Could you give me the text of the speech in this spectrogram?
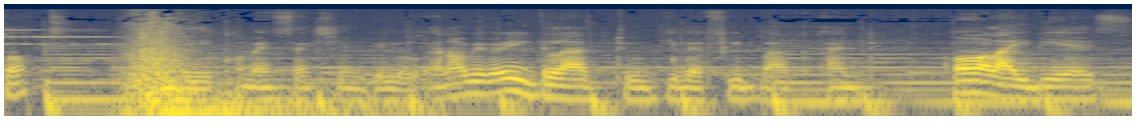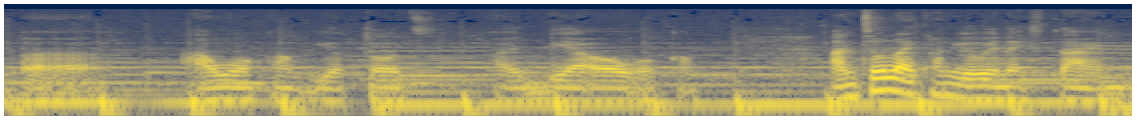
thoughts in the comment section below. And i'll be very glad to give a feedback and all ideas uh, are welcome. Your thoughts uh, they are all welcome until I come your way next time,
